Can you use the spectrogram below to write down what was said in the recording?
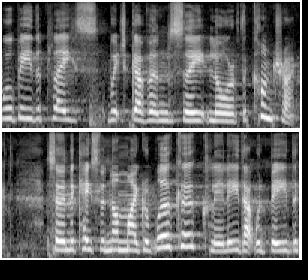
will be the place which governs the law of the contract. So in the case of a non-migrant worker, clearly that would be the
